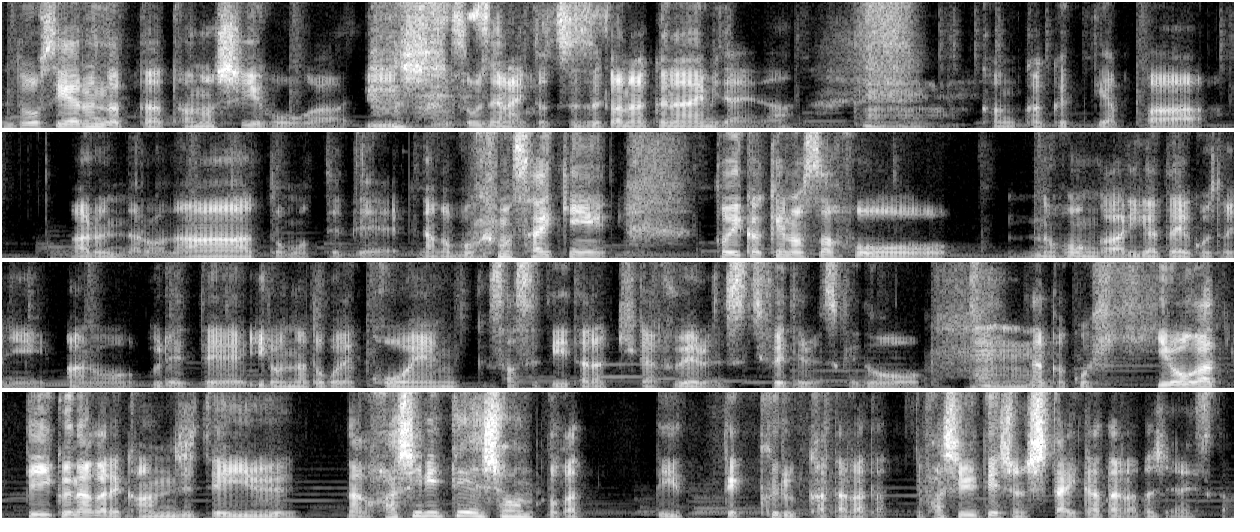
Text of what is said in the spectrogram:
どうせやるんだったら楽しい方がいいし、そうじゃないと続かなくないみたいなうん感覚ってやっぱあるんだろうなと思ってて、なんか僕も最近、問いかけの作法の本がありがたいことにあの売れて、いろんなところで講演させていただく機会増えるんです、増えてるんですけど、うんうん。なんかこう広がっていく中で感じている、なんかファシリテーションとかって言ってくる方々って、ファシリテーションしたい方々じゃないですか。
